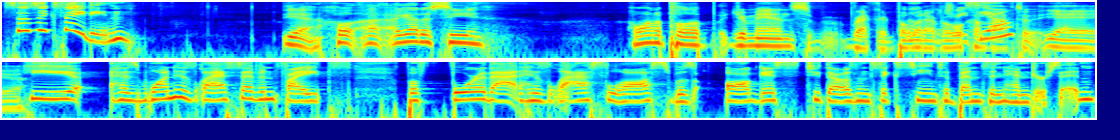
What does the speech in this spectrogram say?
So it's exciting. yeah. Hold, I, I gotta see. I want to pull up your man's record, but whatever. We'll come back to it. Yeah, yeah, yeah. He has won his last seven fights. Before that, his last loss was August 2016 to Benson Henderson.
